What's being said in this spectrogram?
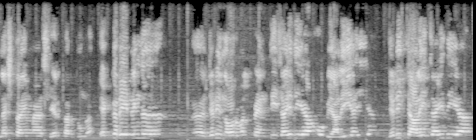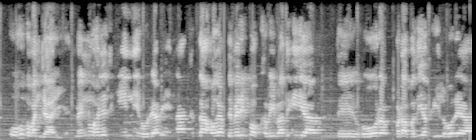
ਨੈਕਸਟ ਟਾਈਮ ਮੈਂ ਸ਼ੇਅਰ ਕਰ ਦੂੰਗਾ। ਇੱਕ ਰੇਟਿੰਗ ਜਿਹੜੀ ਨਾਰਮਲ 35 ਚਾਹੀਦੀ ਆ, ਉਹ 42 ਆਈ ਆ। ਜਿਹੜੀ 40 ਚਾਹੀਦੀ ਆ, ਉਹ 52 ਆਈ ਆ। ਮੈਨੂੰ ਹਜੇ ਯਕੀਨ ਨਹੀਂ ਹੋ ਰਿਹਾ ਵੀ ਇੰਨਾ ਕਿੱਦਾਂ ਹੋ ਗਿਆ। ਤੇ ਮੇਰੀ ਭੁੱਖ ਵੀ ਵੱਧ ਗਈ ਆ ਤੇ ਹੋਰ ਬੜਾ ਵਧੀਆ ਫੀਲ ਹੋ ਰਿਹਾ।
